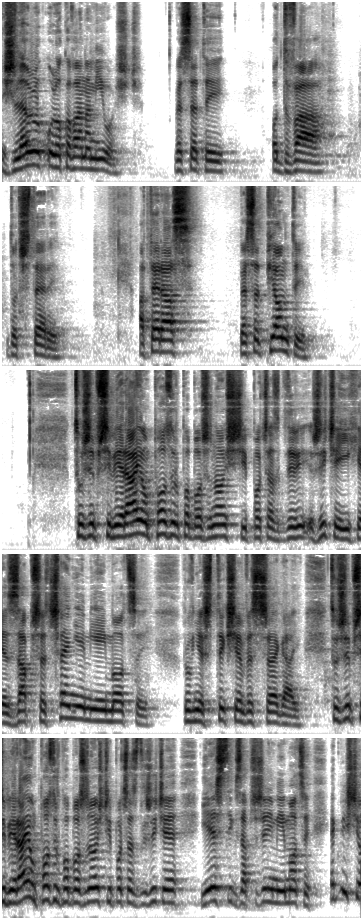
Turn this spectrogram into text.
źle ulokowana miłość. Wersety od 2 do 4. A teraz werset piąty. Którzy przybierają pozór pobożności, podczas gdy życie ich jest zaprzeczeniem jej mocy Również tych się wystrzegaj, którzy przybierają pozór pobożności, podczas gdy życie jest ich zaprzeczeniem jej mocy. Jak byście,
